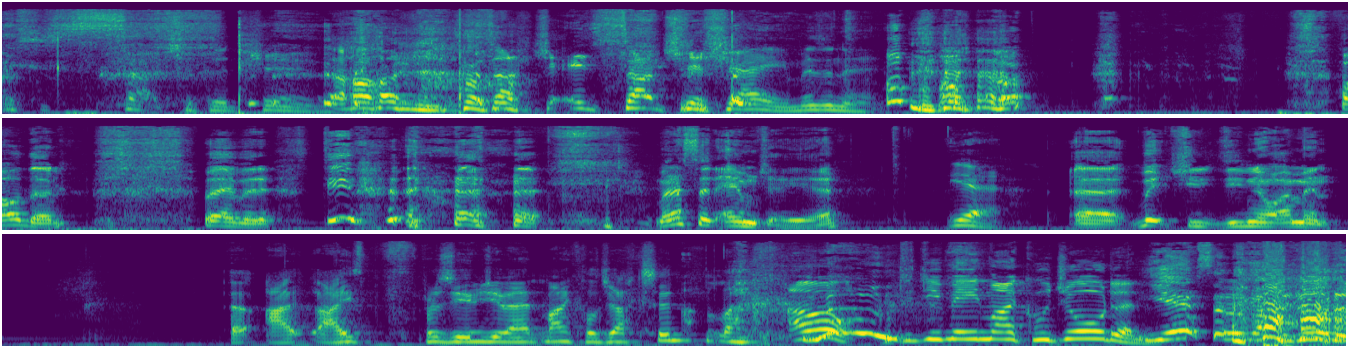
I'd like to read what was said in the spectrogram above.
This is such a good tune. Oh, no. Such, it's such a shame, isn't it? Hold on. Wait a minute. Do you, when I said MJ, yeah, Yeah. uh, Rich, you, do you know what I meant? Uh, I, I presumed you meant Michael Jackson. Like- Oh, did you mean Michael Jordan? Yes, I meant Michael Jordan.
